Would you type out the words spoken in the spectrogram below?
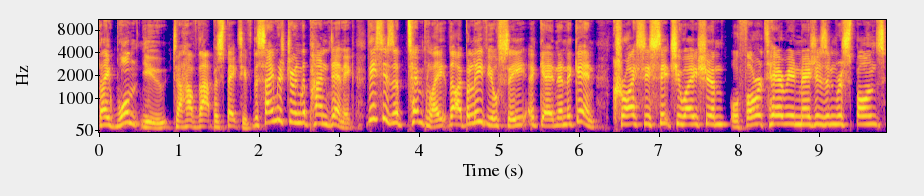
They want you to have that perspective. The same as during the pandemic. This is a template that I believe you'll see again and again. Crisis situation, authoritarian measures and response,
